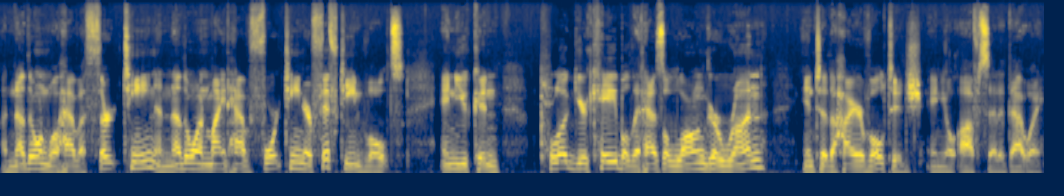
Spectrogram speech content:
another one will have a 13, another one might have 14 or 15 volts, and you can plug your cable that has a longer run into the higher voltage and you'll offset it that way.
